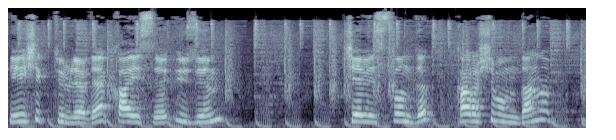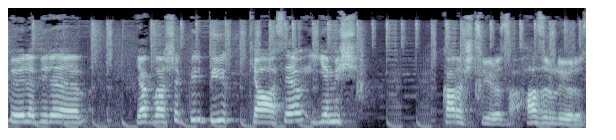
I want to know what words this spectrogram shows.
Değişik türlerden kayısı, üzüm, ceviz, fındık karışımından böyle bir e, yaklaşık bir büyük kase yemiş karıştırıyoruz, hazırlıyoruz.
